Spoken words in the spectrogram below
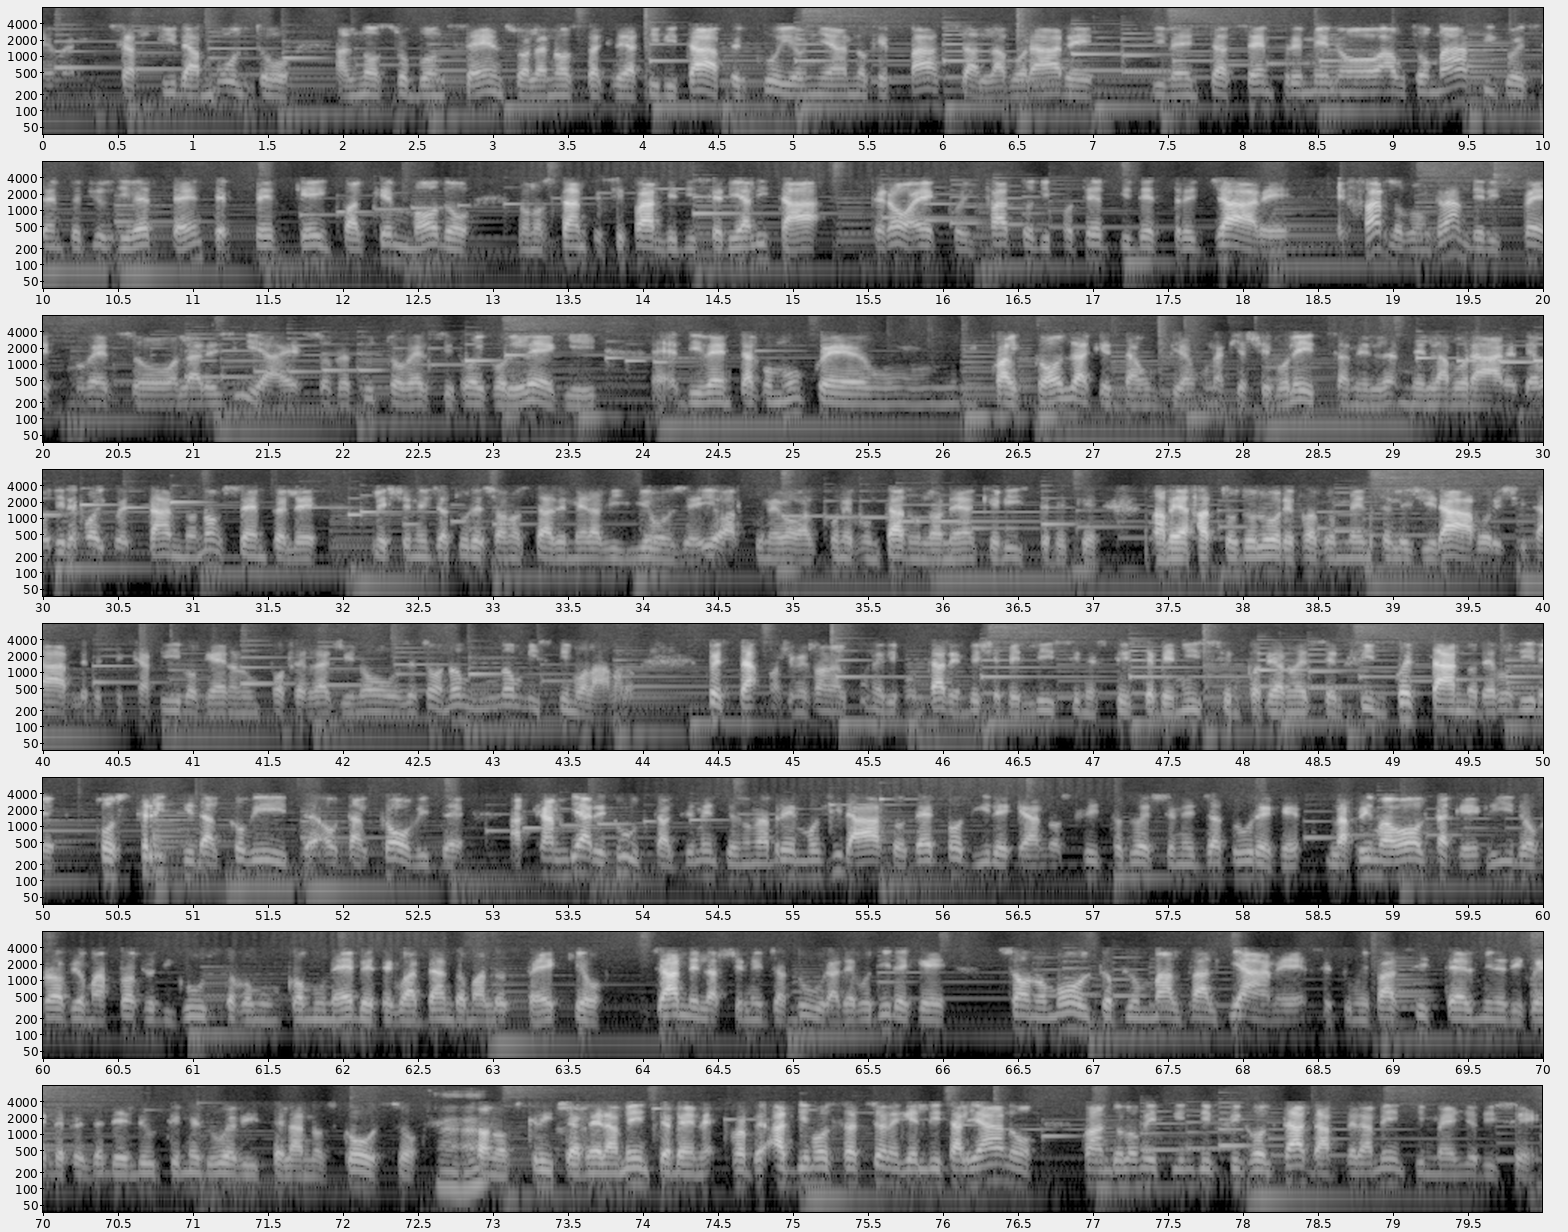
si affida molto al nostro buonsenso, alla nostra creatività, per cui ogni anno che passa a lavorare diventa sempre meno automatico e sempre più divertente perché in qualche modo, nonostante si parli di serialità, però ecco il fatto di poterti destreggiare e farlo con grande rispetto verso la regia e soprattutto verso i tuoi colleghi eh, diventa comunque un, qualcosa che dà un, una piacevolezza nel, nel, lavorare. Devo dire poi quest'anno non sempre le, le sceneggiature sono state meravigliose, io alcune, alcune puntate non le ho neanche viste perché mi aveva fatto dolore proprio mentre le giravo, recitarle perché capivo che erano un po' ferraginose, insomma non, non mi stimolavano. Quest'anno ce ne sono alcune di puntate invece bellissime, scritte benissimo, potevano essere film. Quest'anno devo dire costretti dal Covid o dal Covid a cambiare tutto, altrimenti non avremmo girato. Devo dire che hanno scritto due sceneggiature che la prima volta che rido proprio, ma proprio di gusto come un, come un ebete guardandomi allo specchio, già nella sceneggiatura, devo dire che sono molto più malvaldiane, se tu mi passi il termine, di quelle delle ultime due viste l'anno scorso. Uh-huh. Sono scritte veramente bene, proprio a dimostrazione che l'italiano quando lo metti in difficoltà dà veramente il meglio di sé.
